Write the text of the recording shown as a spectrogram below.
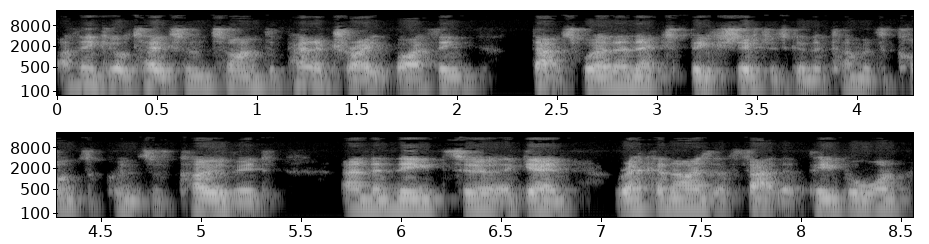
I think it'll take some time to penetrate, but I think that's where the next big shift is going to come as a consequence of COVID and the need to again recognise the fact that people want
